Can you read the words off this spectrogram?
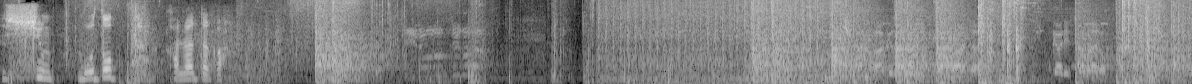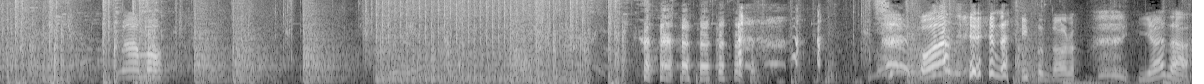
一瞬戻った体が。まあもう。壊せれないよだ。ろやだ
